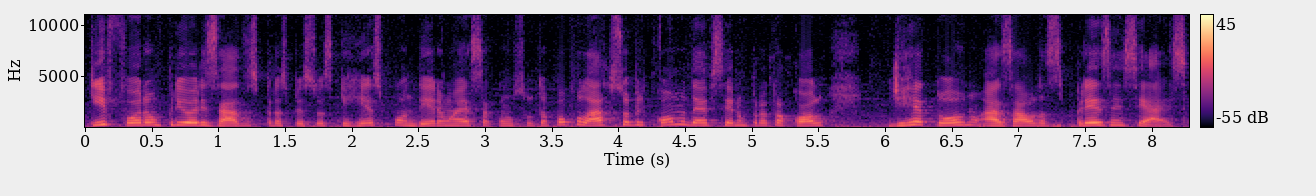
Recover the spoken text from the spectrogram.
que foram priorizadas para as pessoas que responderam a essa consulta popular sobre como deve ser um protocolo de retorno às aulas presenciais.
